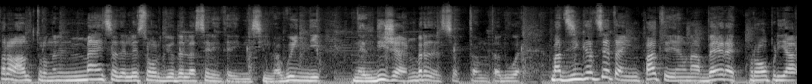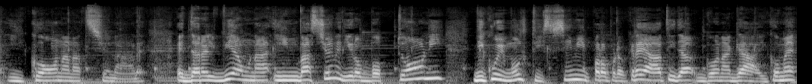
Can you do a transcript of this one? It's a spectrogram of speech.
tra l'altro nel mese dell'esordio della serie televisiva, quindi nel dicembre del 72. Mazinga Z in patria è una vera e propria icona nazionale e dare il via a una invasione di robottoni di cui moltissimi proprio creati da Gonagai, come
